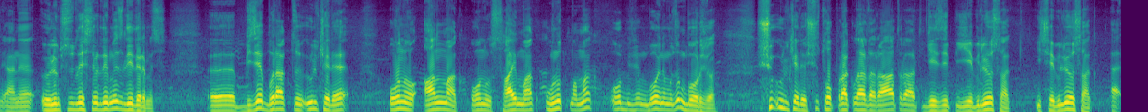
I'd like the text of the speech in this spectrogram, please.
yani ölümsüzleştirdiğimiz liderimiz. E, bize bıraktığı ülkede onu anmak, onu saymak, unutmamak o bizim boynumuzun borcu. Şu ülkede, şu topraklarda rahat rahat gezip yiyebiliyorsak, içebiliyorsak, e,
